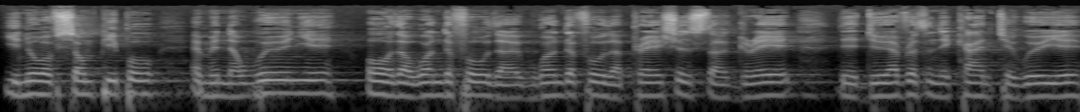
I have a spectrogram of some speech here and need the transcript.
You know of some people, and when they're wooing you, oh, they're wonderful, they're wonderful, they're precious, they're great, they do everything they can to woo you.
